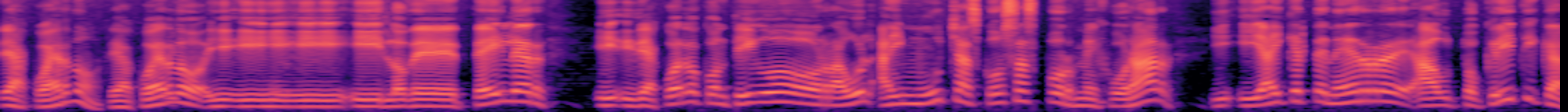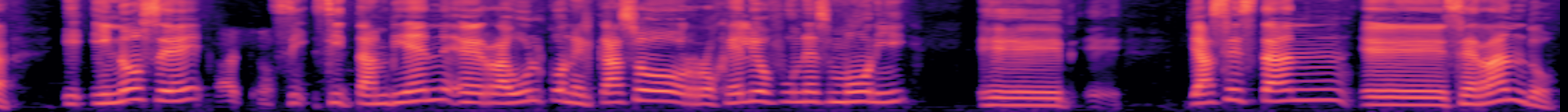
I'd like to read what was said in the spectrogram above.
De acuerdo, de acuerdo. Y, lo de Taylor, y, de acuerdo contigo, Raúl, hay muchas cosas por mejorar y, hay que tener eh, autocrítica. Y, no sé si, si, también, eh, Raúl, con el caso Rogelio Funes Mori, eh, ya se están cerrando,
